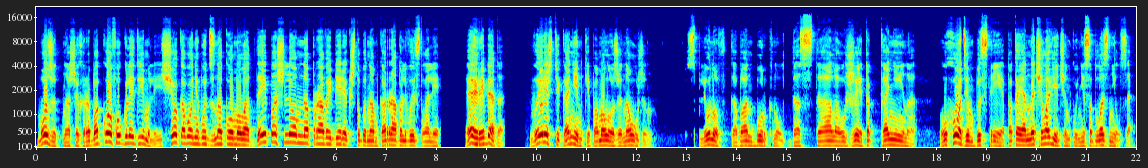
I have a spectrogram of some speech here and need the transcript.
Может, наших рыбаков углядим или еще кого-нибудь знакомого, да и пошлем на правый берег, чтобы нам корабль выслали. Эй, ребята, Вырежьте конинки помоложе на ужин. Сплюнув, кабан буркнул. Достала уже эта конина. Уходим быстрее, пока я на человеченку не соблазнился.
